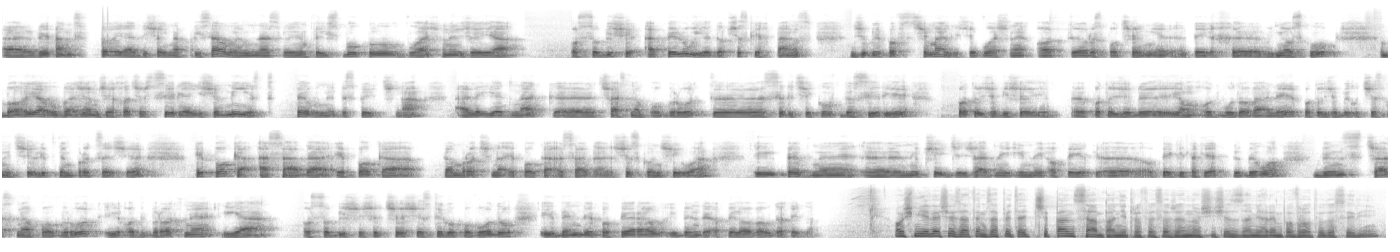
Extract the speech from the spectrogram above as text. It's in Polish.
E, Wie pan co, ja dzisiaj napisałem na swoim Facebooku właśnie, że ja osobiście apeluję do wszystkich państw, żeby powstrzymali się właśnie od rozpoczęcia tych e, wniosków, bo ja uważam, że chociaż Syria jeszcze nie jest w pełni bezpieczna, ale jednak e, czas na powrót Syryjczyków do Syrii po to, żeby się, po to, żeby ją odbudowali, po to, żeby uczestniczyli w tym procesie. Epoka Asada, epoka, ta mroczna epoka Asada się skończyła i pewnie e, nie przyjdzie żadnej innej opieki, e, opieki tak jak to było, więc czas na powrót i odwrotnie ja osobiście się cieszę z tego powodu i będę popierał i będę apelował do tego. Ośmielę się zatem zapytać, czy pan sam, panie profesorze, nosi się z zamiarem powrotu do Syrii?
